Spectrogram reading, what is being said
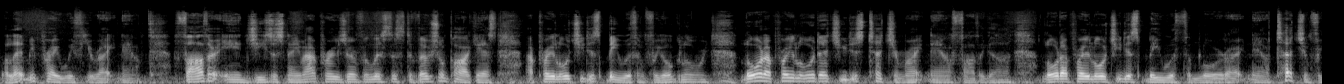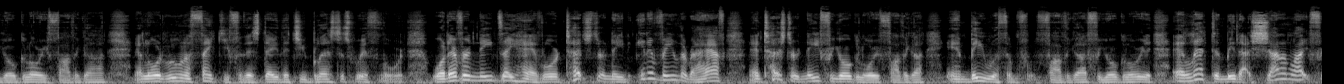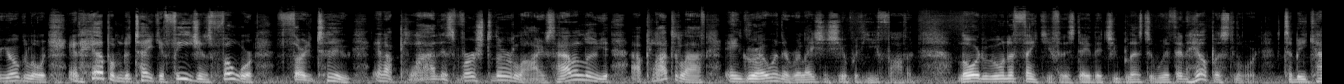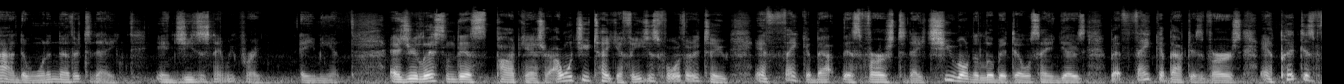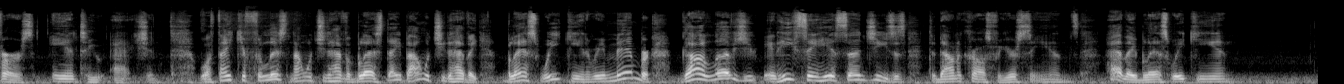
Well, let me pray with you right now. Father, in Jesus' name, I praise over listeners devotional podcast. I pray, Lord, you just be with them for your glory. Lord, I pray, Lord, that you just touch them right now, Father God. Lord, I pray, Lord, you just be with them, Lord, right now. Touch them for your glory, Father God. And Lord, we want to thank you for this day that you blessed us with, Lord. Whatever needs they have, Lord, touch their need, intervene on their behalf, and touch their need for your glory, Father God, and be with them, Father God, for your glory. And let them be that shining light for your glory. And help them to take Ephesians 4 32 and apply this verse to their lives. Hallelujah. Apply it to life and grow in their relationship with you, Father. Lord, we want to thank you for this day that you blessed it with and help us, Lord, to be kind to one another today. In Jesus' name we pray. Amen. As you're listening to this podcaster, I want you to take Ephesians 4.32 and think about this verse today. Chew on it a little bit, the old saying goes, but think about this verse and put this verse into action. Well, thank you for listening. I want you to have a blessed day, but I want you to have a blessed weekend. Remember, God loves you, and He sent His Son Jesus to die on the cross for your sins. Have a blessed weekend.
